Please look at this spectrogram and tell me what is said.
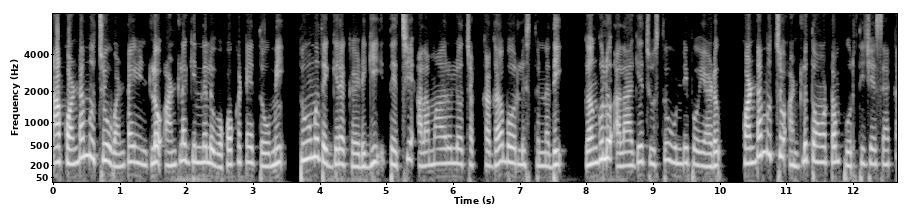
ఆ కొండముచ్చు వంట ఇంట్లో అంట్ల గిన్నెలు ఒక్కొక్కటే తోమి తూము దగ్గర కడిగి తెచ్చి అలమారులో చక్కగా బోర్లిస్తున్నది. గంగులు అలాగే చూస్తూ ఉండిపోయాడు. కొండముచ్చు అంట్లు తోమటం పూర్తి చేశాక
